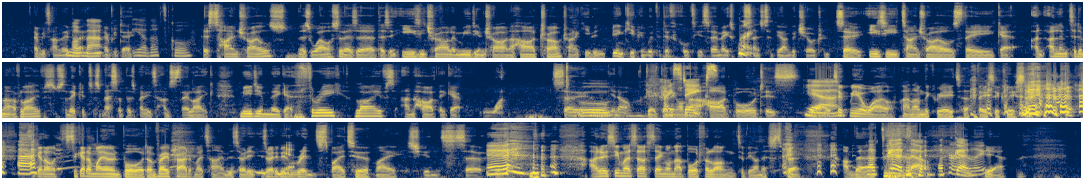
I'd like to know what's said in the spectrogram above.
every time they Love play that. every day. Yeah, that's cool. There's time trials as well. So there's a there's an easy trial, a medium trial, and a hard trial, trying to keep in be in keeping with the difficulty, so it makes more Right. sense to the younger children. So easy time trials, they get an unlimited amount of lives, so they could just mess up as many times as they like. Medium, they get three lives, and hard, they get one. So Ooh. you know, get, getting on that stakes. hard board is yeah. Yeah. It took me a while, and I'm the creator basically. So to get on to get on my own board, I'm very proud of my time. It's already it's already been Yeah. rinsed by two of my students. So Eh, I don't see myself staying on that board for long, to be honest. But I'm there. That's good though. That's good. Yeah.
